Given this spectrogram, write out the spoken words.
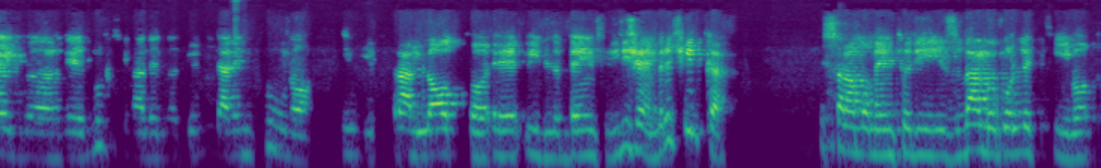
live che è l'ultima del 2021, quindi tra l'8 e il 20 di dicembre circa, e sarà un momento di svago collettivo.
